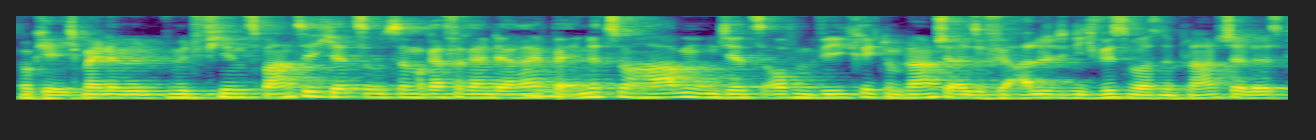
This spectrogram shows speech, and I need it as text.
Okay, ich meine, mit 24 jetzt unseren Referendariat mhm. beendet zu haben und jetzt auf dem Weg Richtung Planstelle, also für alle, die nicht wissen, was eine Planstelle ist,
